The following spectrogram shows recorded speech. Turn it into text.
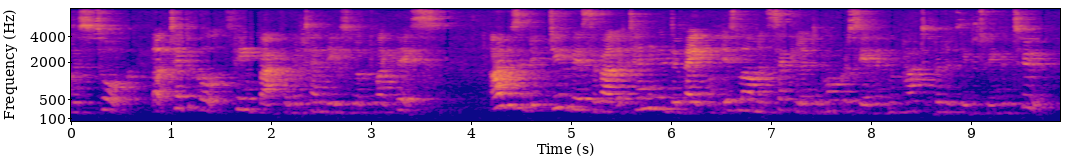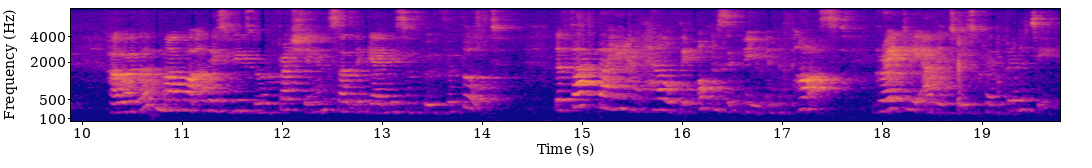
this talk that typical feedback from attendees looked like this. I was a bit dubious about attending a debate on Islam and secular democracy and the compatibility between the two. However, Manwar Ali's views were refreshing and certainly gave me some food for thought. The fact that he had held the opposite view in the past greatly added to his credibility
